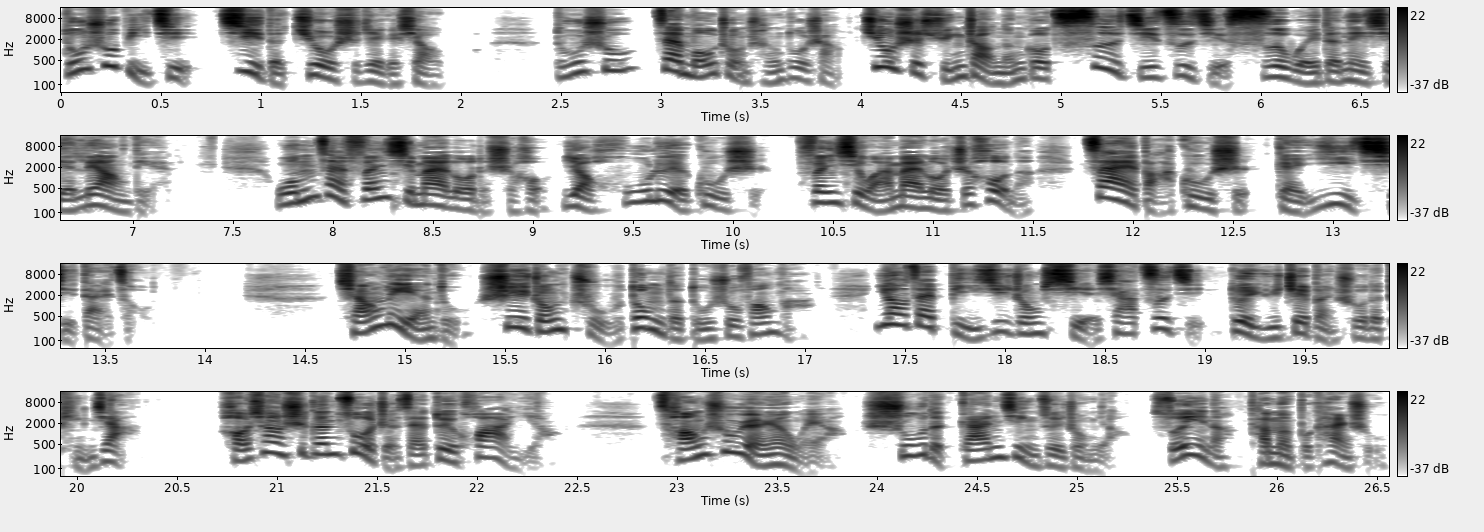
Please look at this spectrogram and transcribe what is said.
读书笔记记的就是这个效果。读书在某种程度上就是寻找能够刺激自己思维的那些亮点。我们在分析脉络的时候，要忽略故事。分析完脉络之后呢，再把故事给一起带走。强力研读是一种主动的读书方法，要在笔记中写下自己对于这本书的评价，好像是跟作者在对话一样。藏书人认为啊，书的干净最重要，所以呢，他们不看书。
